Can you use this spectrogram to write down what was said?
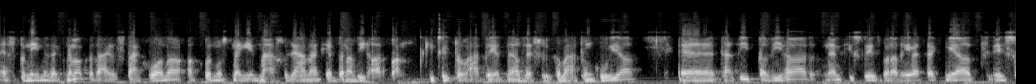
ezt a németek nem akadályozták volna, akkor most megint máshogy állnánk ebben a viharban. Kicsit tovább érne az esőkabátunk újja. Tehát itt a vihar nem kis részben a németek miatt, és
